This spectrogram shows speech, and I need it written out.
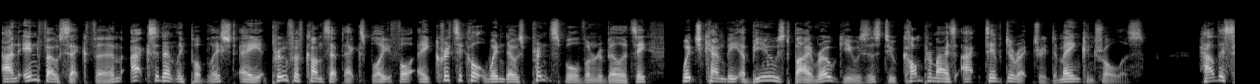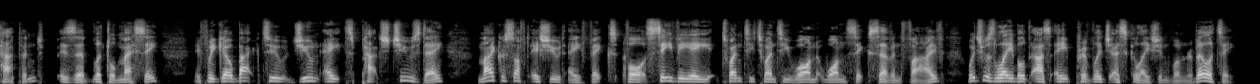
An InfoSec firm accidentally published a proof of concept exploit for a critical Windows print spooler vulnerability which can be abused by rogue users to compromise Active Directory domain controllers. How this happened is a little messy. If we go back to June 8th, Patch Tuesday, Microsoft issued a fix for CVE 2021 1675, which was labeled as a privilege escalation vulnerability.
